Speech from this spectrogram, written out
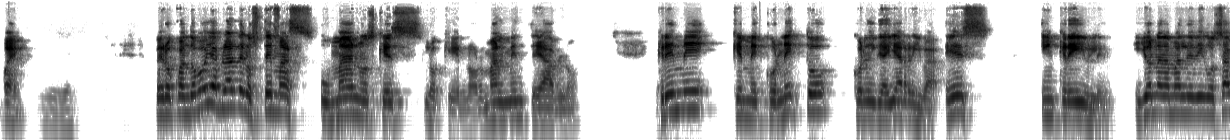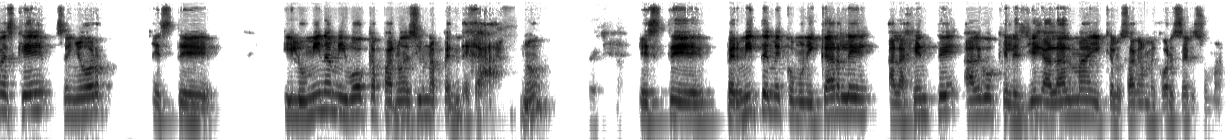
Bueno. Pero cuando voy a hablar de los temas humanos, que es lo que normalmente hablo, créeme que me conecto con el de allá arriba. Es increíble. Y yo nada más le digo, ¿sabes qué, señor? Este, ilumina mi boca para no decir una pendejada, ¿no? Este, permíteme comunicarle a la gente algo que les llegue al alma y que los haga mejores seres humanos.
